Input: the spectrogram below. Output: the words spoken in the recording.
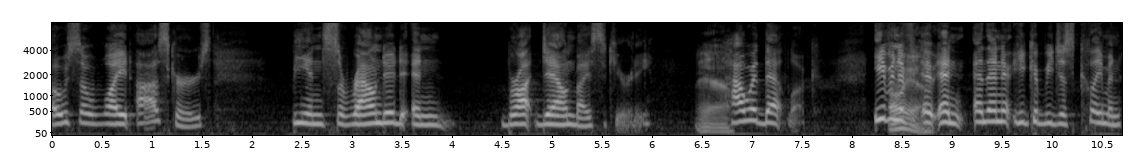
oh so white Oscars being surrounded and brought down by security. yeah. How would that look? Even Oh, if yeah. and and then he could be just claiming,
